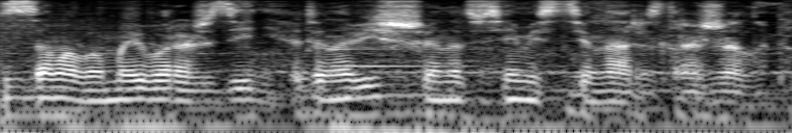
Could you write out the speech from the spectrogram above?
С самого моего рождения эта нависшая над всеми стена раздражала меня.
